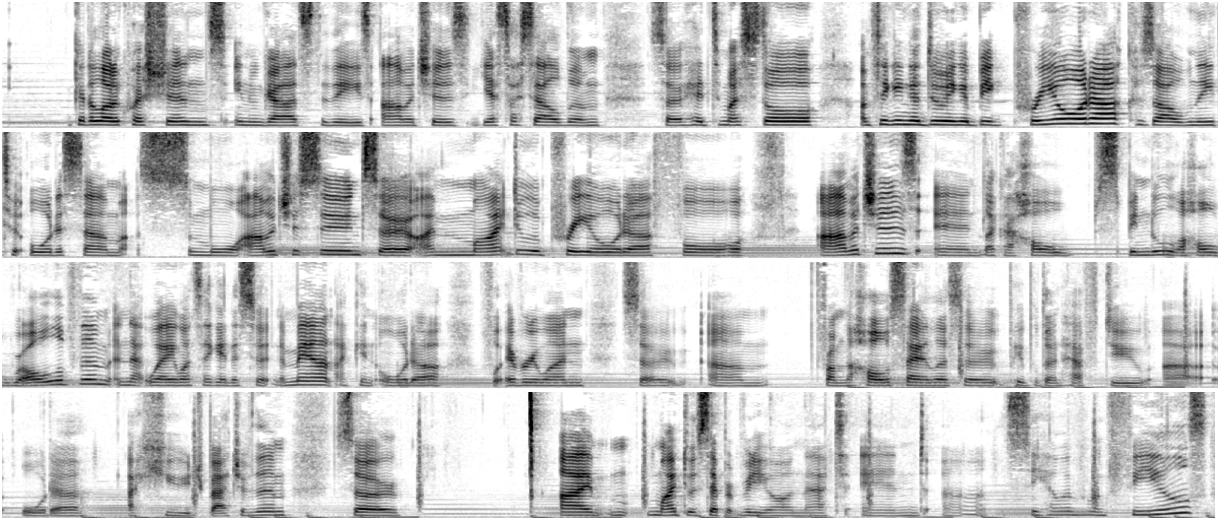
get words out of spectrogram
get a lot of questions in regards to these armatures. Yes, I sell them, so head to my store. I'm thinking of doing a big pre-order because I'll need to order some some more armatures soon. So I might do a pre-order for armatures and like a whole spindle, a whole roll of them, and that way, once I get a certain amount, I can order for everyone. So um, from the wholesaler, so people don't have to uh, order a huge batch of them. So I might do a separate video on that and uh, see how everyone feels.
